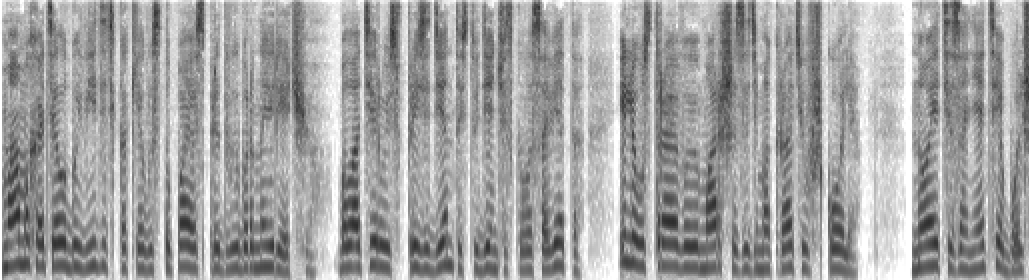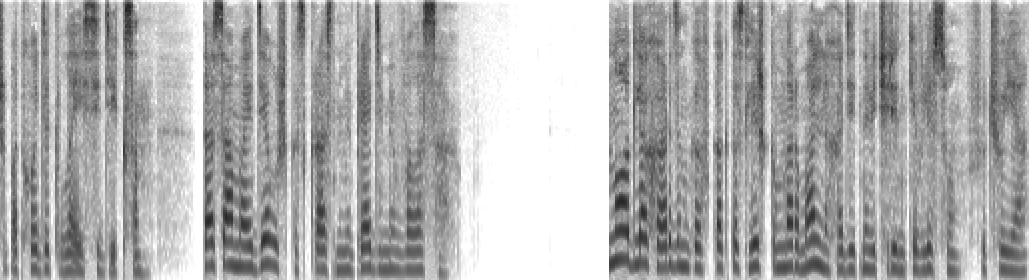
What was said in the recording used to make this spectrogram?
Мама хотела бы видеть, как я выступаю с предвыборной речью, баллотируюсь в президенты студенческого совета или устраиваю марши за демократию в школе. Но эти занятия больше подходят Лейси Диксон. Та самая девушка с красными прядями в волосах. Ну а для Хардингов как-то слишком нормально ходить на вечеринки в лесу, шучу я,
